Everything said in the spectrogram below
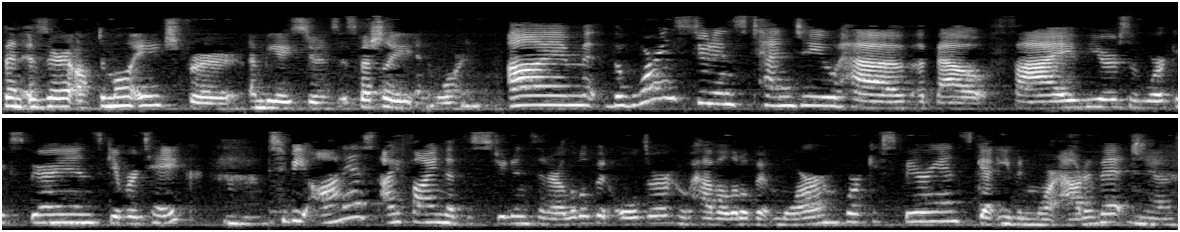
Then is there an optimal age for MBA students, especially in Wharton? Um, the Wharton students tend to have about five years of work experience, give or take. To be honest, I find that the students that are a little bit older, who have a little bit more work experience, get even more out of it. Yes.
